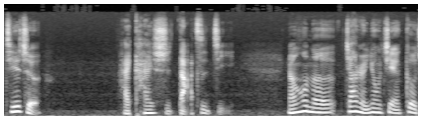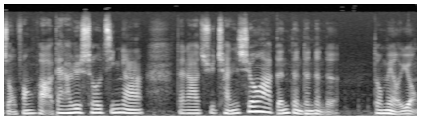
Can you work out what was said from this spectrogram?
接着还开始打自己。然后呢，家人用尽各种方法带她去收经啊，带她去禅修啊，等等等等的都没有用。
